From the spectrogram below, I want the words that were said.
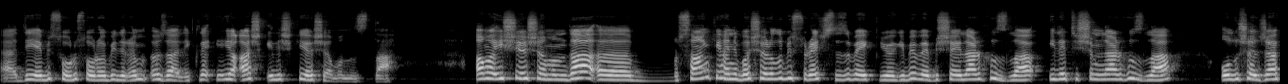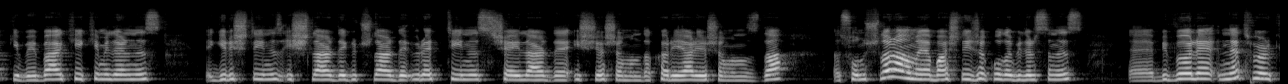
e, diye bir soru sorabilirim. Özellikle aşk ilişki yaşamınızda. Ama iş yaşamında e, sanki hani başarılı bir süreç sizi bekliyor gibi ve bir şeyler hızla, iletişimler hızla oluşacak gibi. Belki kimileriniz giriştiğiniz işlerde, güçlerde, ürettiğiniz şeylerde, iş yaşamında, kariyer yaşamınızda e, sonuçlar almaya başlayacak olabilirsiniz. E, bir böyle network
